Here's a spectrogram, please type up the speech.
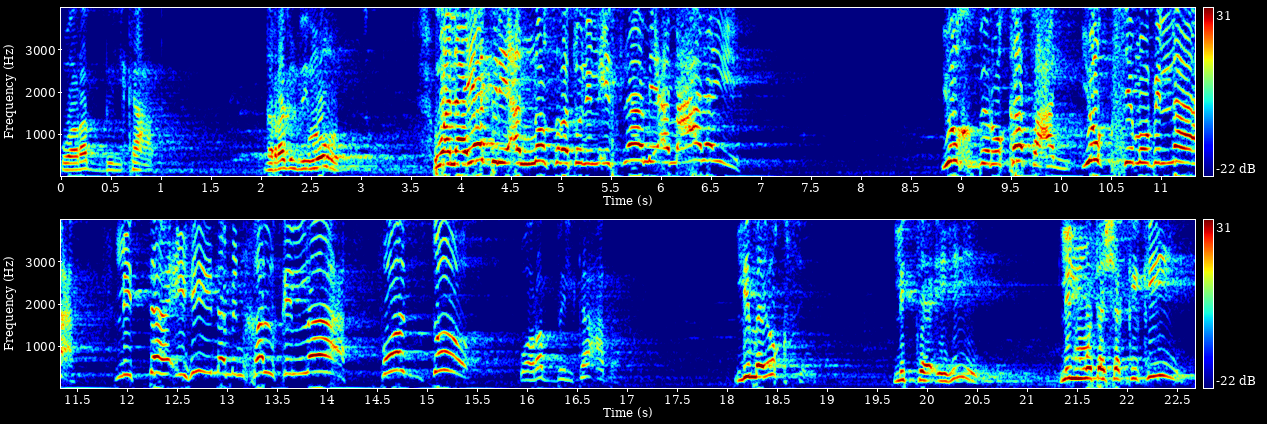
ورب الكعب ده الرجل بيموت. ولا يدري النصرة للإسلام أم عليه. يخبر قطعا يقسم بالله للتائهين من خلق الله فزت ورب الكعبة. لما يقسم للتائهين للمتشككين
